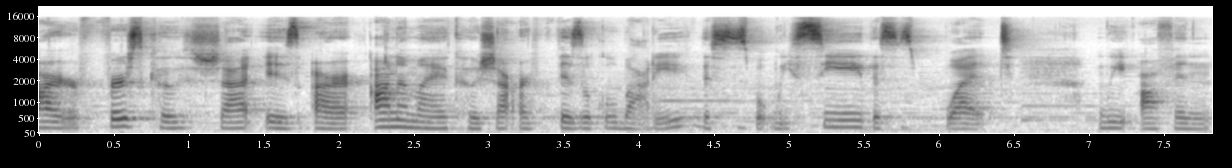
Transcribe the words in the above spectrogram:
Our first kosha is our Annamaya kosha, our physical body. This is what we see, this is what we often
